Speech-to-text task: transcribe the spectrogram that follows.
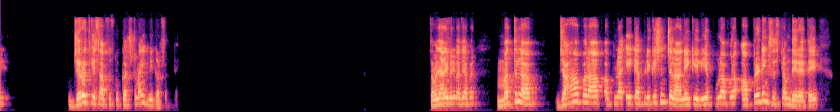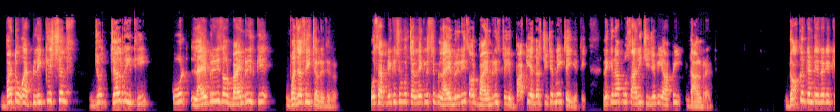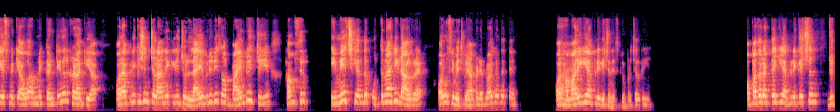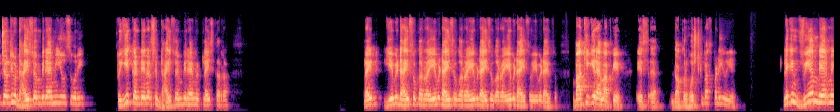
ज़रूरत के हिसाब से उसको कस्टमाइज भी कर सकते हैं। समझ आ रही मेरी बात यहाँ पर? मतलब जहाँ पर आप अपना एक एप्लीकेशन चलाने के लिए पूरा पूरा ऑपरेटिंग सिस्टम दे रहे थे बट वो एप्लीकेशन जो चल रही थी, वो लाइब्रेरीज और बाइनरीज की वजह से ही चल रही थी सर उस एप्लीकेशन को चलने के लिए सिर्फ़ लाइब्रेरीज और बाइनरीज चाहिए, बाकी अदर चीज़ें नहीं चाहिए थी। लेकिन आप वो सारी चीज़ें भी यहाँ पे डाल रहे थे। डॉकर कंटेनर के केस में क्या हुआ? हमने कंटेनर खड़ा किया और एप्लीकेशन चलाने के लिए जो लाइब्रेरीज और बाइनरीज चाहिए, हम सिर्फ़ इमेज के अंदर उतना ही डाल रहे हैं और उस इमेज को यहाँ पे डिप्लॉय कर देते हैं। और हमारी ये एप्लीकेशन इसके ऊपर चल रही है। और पता लगता है कि एप्लीकेशन जो चल रही है ढाई सौ एमबी रैम ही यूज़ हो रही। तो ये कंटेनर सिर्फ़ ढाई सौ एमबी रैम यूटिलाइज कर रहा। Right right? ये भी ढाई सौ कर रहा है ये भी ढाई सौ कर रहा है ये भी ढाई सौ कर रहा है ये भी ढाई सौ, ये भी ढाई सौ। बाकी की रैम आपके इस डॉकर होस्ट के पास पड़ी हुई है। लेकिन वीएम बेयर में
